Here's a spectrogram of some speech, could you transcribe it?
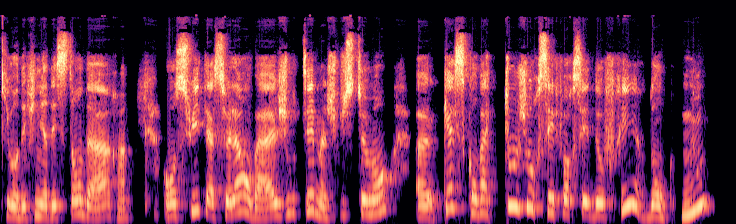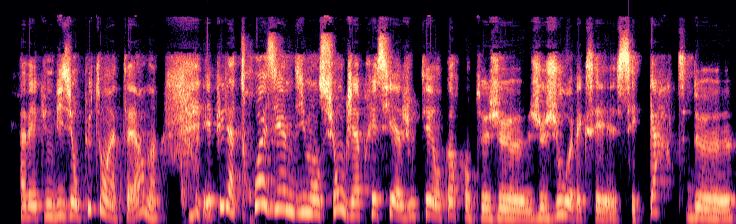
qui vont définir des standards. Ensuite, à cela, on va ajouter ben, justement euh, qu'est-ce qu'on va toujours s'efforcer d'offrir. Donc, nous, avec une vision plutôt interne. Et puis la troisième dimension que j'apprécie ajouter encore quand je, je joue avec ces, ces cartes de,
